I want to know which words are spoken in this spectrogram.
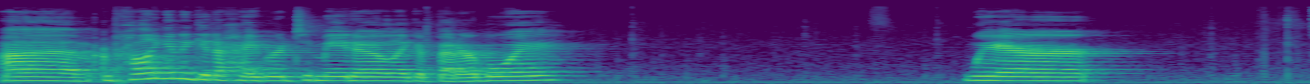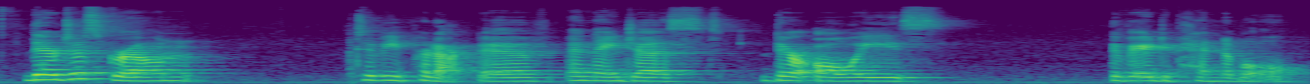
um, I'm probably gonna get a hybrid tomato, like a Better Boy, where they're just grown to be productive and they just, they're always, they're very dependable,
